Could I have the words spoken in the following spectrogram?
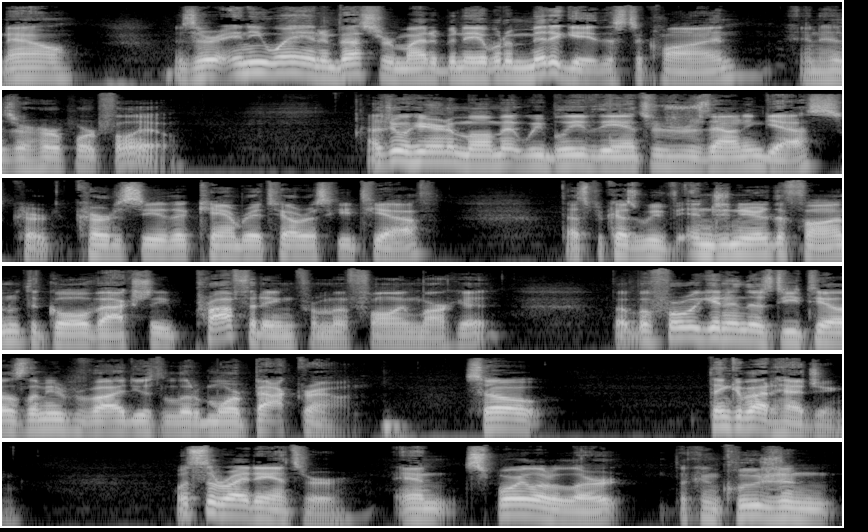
Now, is there any way an investor might have been able to mitigate this decline in his or her portfolio? As you'll hear in a moment, we believe the answer is resounding yes, courtesy of the Cambria Tail Risk ETF. That's because we've engineered the fund with the goal of actually profiting from a falling market. But before we get into those details, let me provide you with a little more background. So, think about hedging. What's the right answer? And spoiler alert, the conclusion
